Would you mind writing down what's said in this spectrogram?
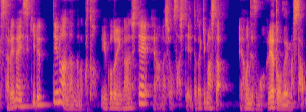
されないスキルっていうのは何なのかということに関して話をさせていただきました。本日もありがとうございました。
